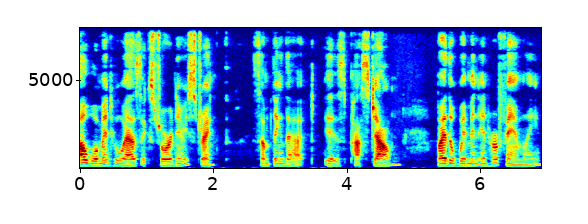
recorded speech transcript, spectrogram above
a woman who has extraordinary strength, something that is passed down by the women in her family.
